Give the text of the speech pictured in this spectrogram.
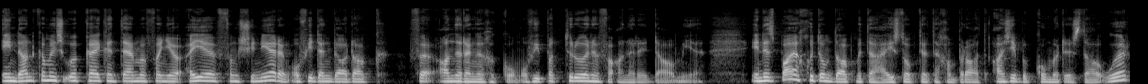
en dan kan mens ook kyk in terme van jou eie funksionering of jy dink daar dalk veranderinge gekom of die patrone verander het daarmee. En dis baie goed om dalk met 'n huisdokter te gaan praat as jy bekommerd is daaroor,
